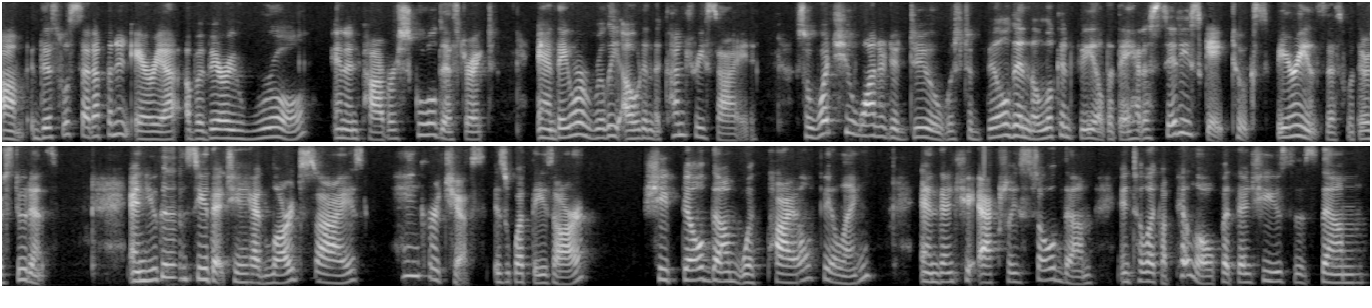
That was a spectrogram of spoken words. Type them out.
Um, this was set up in an area of a very rural and impoverished school district, and they were really out in the countryside. So, what she wanted to do was to build in the look and feel that they had a cityscape to experience this with their students. And you can see that she had large size handkerchiefs, is what these are. She filled them with pile filling and then she actually sewed them into like a pillow, but then she uses them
